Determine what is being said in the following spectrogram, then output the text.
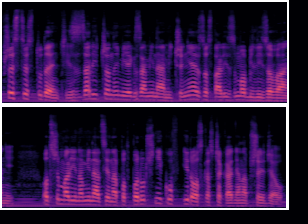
Wszyscy studenci z zaliczonymi egzaminami czy nie zostali zmobilizowani. Otrzymali nominacje na podporuczników i rozkaz czekania na przydział.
